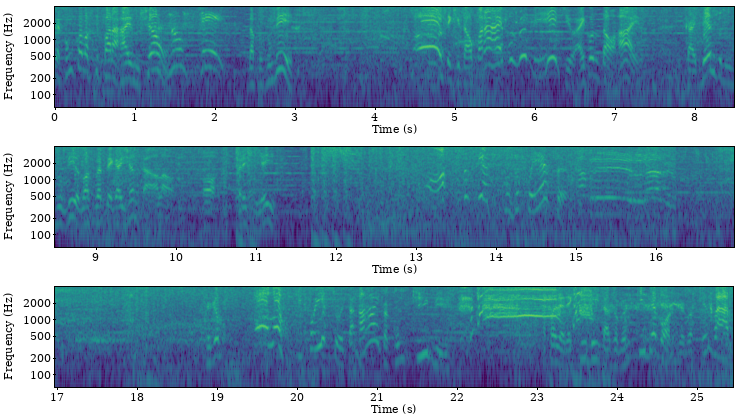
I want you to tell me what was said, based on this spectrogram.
É, como coloca esse para-raio no chão? Não sei. Dá pro zumbi? Oh, tem que dar o para-raio pro zumbi, tio. Aí quando dá o raio, cai dentro do zumbi, o Loki vai pegar e jantar. Olha lá, ó. Ó, peraí, e aí? Nossa senhora, que explosão foi essa? Pegamos. Oh, louco, o que foi isso? Ele tá... Ai, tá com kibe. Rapaziada, é kibe, hein? Tá jogando kibe agora, um negócio pesado.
